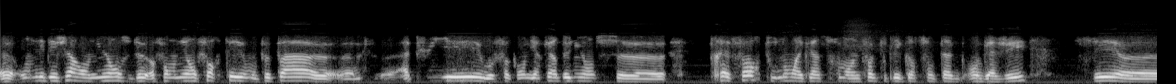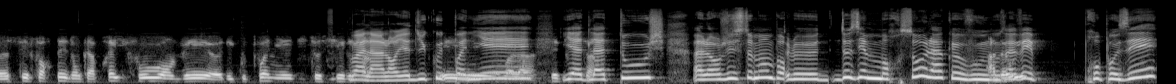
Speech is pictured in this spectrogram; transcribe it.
euh, on est déjà en nuance de, enfin, on est en forté, on peut pas euh, euh, appuyer ou enfin, comment dire, faire de nuances euh, très fortes ou non avec l'instrument. Une fois que toutes les cordes sont ag- engagées, c'est c'est forté. Donc après, il faut enlever des coups de poignet, dissocier les Voilà, mains. alors il y a du coup de Et poignet, voilà, il y a de la touche. Alors justement, pour le deuxième morceau là que vous Ah nous bah oui. avez proposé,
